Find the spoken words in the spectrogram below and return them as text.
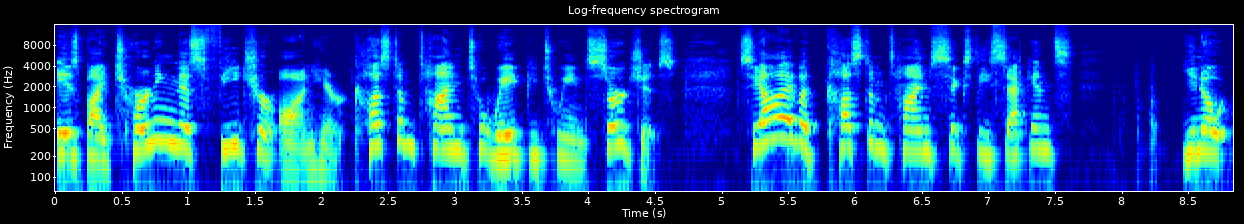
is by turning this feature on here, custom time to wait between searches. See how I have a custom time 60 seconds? You know,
